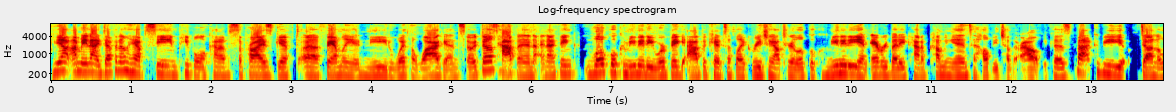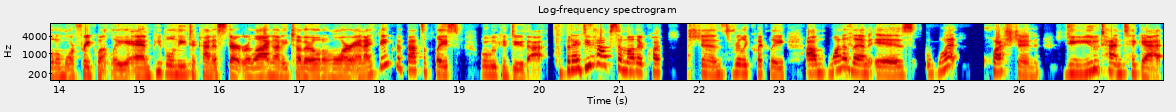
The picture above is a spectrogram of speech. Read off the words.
Yeah, I mean, I definitely have seen people kind of surprise gift a family in need with a wagon. So it does happen. And I think local community, we're big advocates of like reaching out to your local community and everybody kind of coming in to help each other out because that could be done a little more frequently. And people need to kind of start relying on each other a little more. And I think that that's a place where we could do that. But I do have some other questions really quickly. Um, one of them is what question do you tend to get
